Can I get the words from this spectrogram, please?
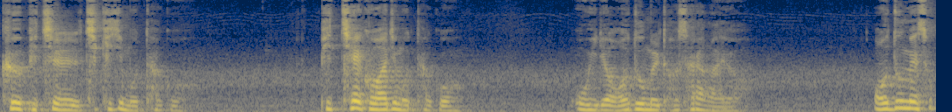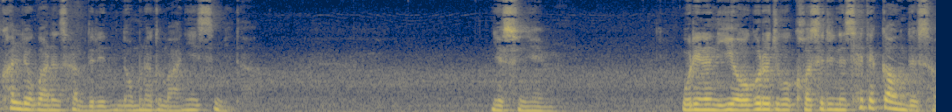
그 빛을 지키지 못하고 빛에 거하지 못하고 오히려 어둠을 더 사랑하여 어둠에 속하려고 하는 사람들이 너무나도 많이 있습니다. 예수님, 우리는 이 어그러지고 거스리는 세대 가운데서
